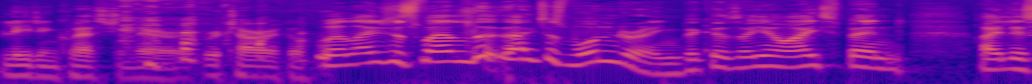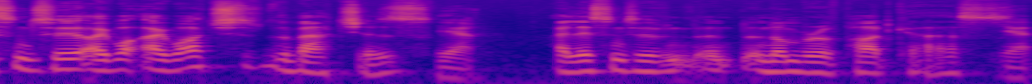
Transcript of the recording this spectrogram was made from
leading question there, rhetorical. Well, I just well, I'm just wondering because you know I spend, I listen to, I, I watch the matches, Yeah, I listen to a, a number of podcasts, yeah,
